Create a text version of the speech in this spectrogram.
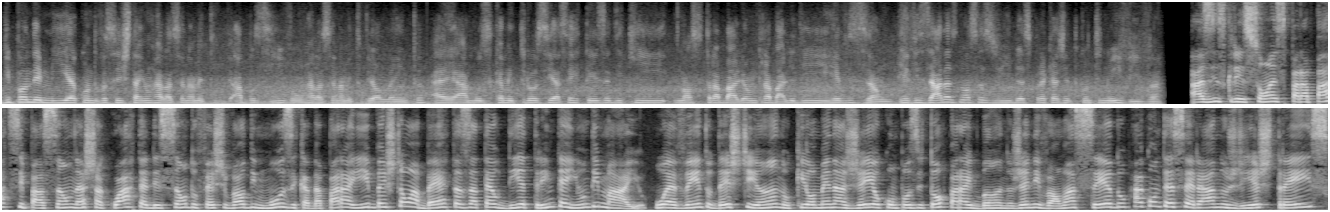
de pandemia, quando você está em um relacionamento abusivo, um relacionamento violento, é, a música me trouxe a certeza de que nosso trabalho é um trabalho de revisão, revisar as nossas vidas para que a gente continue viva. As inscrições para a participação nesta quarta edição do Festival de Música da Paraíba estão abertas até o dia 31 de maio. O evento deste ano, que homenageia o compositor paraibano Genival Macedo, acontecerá nos dias 3,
